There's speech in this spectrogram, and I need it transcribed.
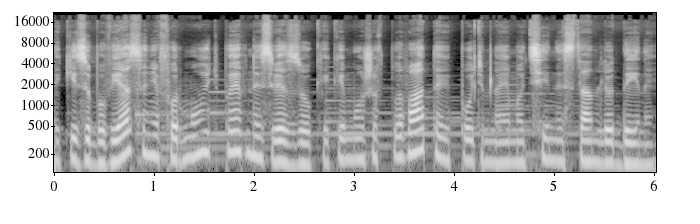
Такі зобов'язання формують певний зв'язок, який може впливати потім на емоційний стан людини,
